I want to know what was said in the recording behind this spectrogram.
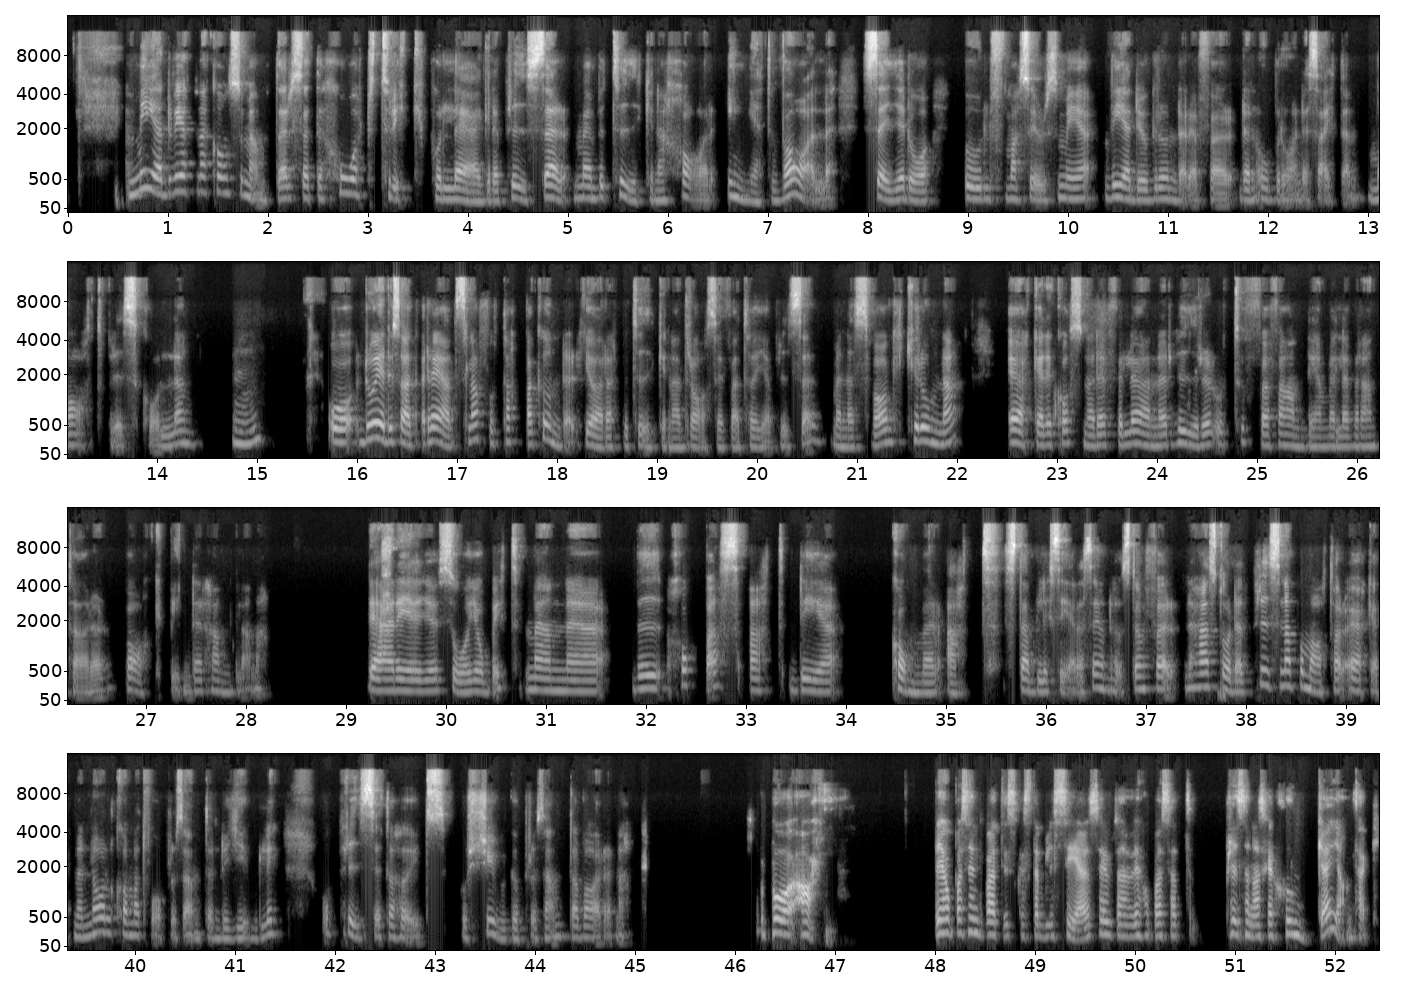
Medvetna konsumenter sätter hårt tryck på lägre priser men butikerna har inget val, säger då Ulf Masur som är vd och grundare för den oberoende sajten Matpriskollen. Mm. Och då är det så att rädsla för att tappa kunder gör att butikerna drar sig för att höja priser. Men en svag krona, ökade kostnader för löner, hyror och tuffa förhandlingar med leverantörer bakbinder handlarna. Det här är ju så jobbigt, men eh, vi hoppas att det kommer att stabilisera sig under hösten. För här står det att priserna på mat har ökat med 0,2 procent under juli och priset har höjts på 20 procent av varorna. På, ja. Vi hoppas inte bara att det ska stabilisera sig utan vi hoppas att priserna ska sjunka igen, tack.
